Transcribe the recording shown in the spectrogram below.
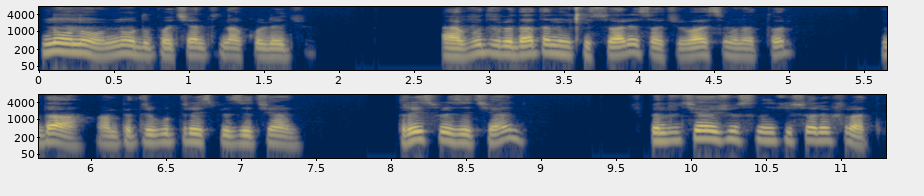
Nu, nu, nu după ce am terminat colegiul. Ai avut vreodată în închisoare sau ceva asemănător? Da, am petrecut 13 ani. 13 ani? Și pentru ce ai ajuns în închisoare, frate?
